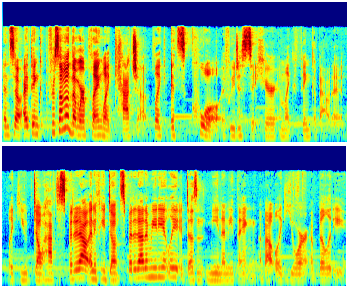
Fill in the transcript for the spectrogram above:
And so I think for some of them, we're playing like catch up. Like it's cool if we just sit here and like think about it. Like you don't have to spit it out, and if you don't spit it out immediately, it doesn't mean anything about like your ability.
